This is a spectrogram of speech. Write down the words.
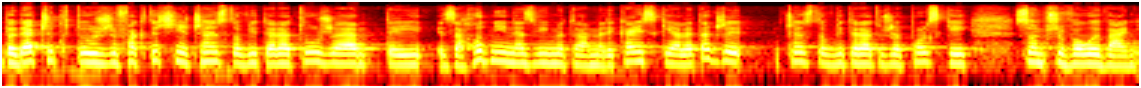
badaczy, którzy faktycznie często w literaturze tej zachodniej zachodniej, nazwijmy to amerykańskiej, ale także często w literaturze polskiej są przywoływani.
